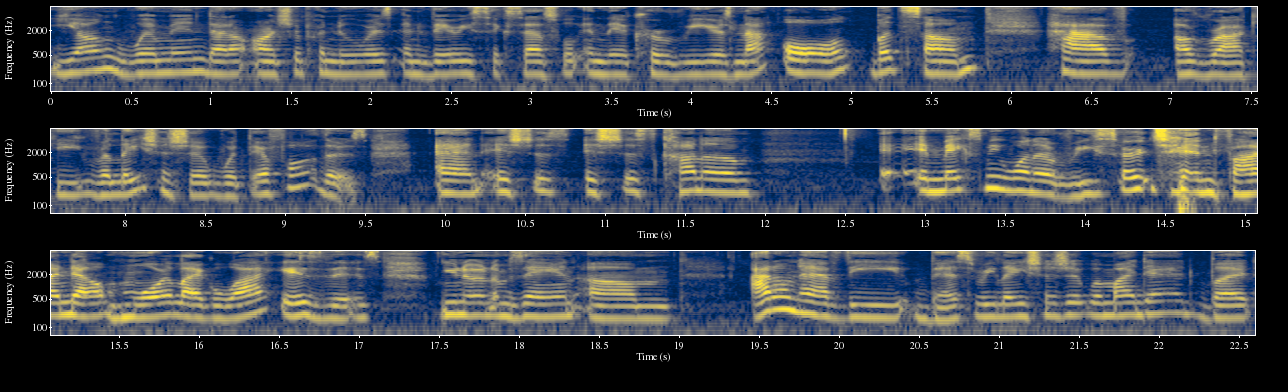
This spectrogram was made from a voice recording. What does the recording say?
young women that are entrepreneurs and very successful in their careers, not all, but some, have a rocky relationship with their fathers. And it's just it's just kind of it makes me want to research and find out more like why is this? You know what I'm saying? Um I don't have the best relationship with my dad, but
